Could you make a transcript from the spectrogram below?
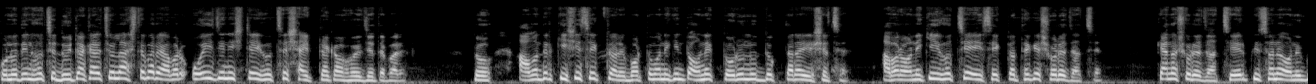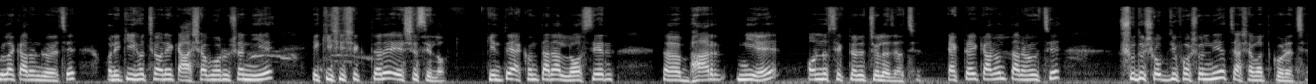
কোনোদিন হচ্ছে দুই টাকায় চলে আসতে পারে, আবার ওই জিনিসটাই হচ্ছে ষাট টাকা হয়ে যেতে পারে। তো আমাদের কৃষি সেক্টরে বর্তমানে কিন্তু অনেক তরুণ উদ্যোক্তারা এসেছে, আবার অনেকেই হচ্ছে এই সেক্টর থেকে সরে যাচ্ছে। কেন সরে যাচ্ছে? এর পিছনে অনেকগুলো কারণ রয়েছে। অনেকেই হচ্ছে অনেক আশা ভরসা নিয়ে এই কৃষি সেক্টরে এসেছিল, কিন্তু এখন তারা লসের ভার নিয়ে অন্য সেক্টরে চলে যাচ্ছে। একটাই কারণ, তারা হচ্ছে শুধু সবজি ফসল নিয়ে চাষাবাদ করেছে।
